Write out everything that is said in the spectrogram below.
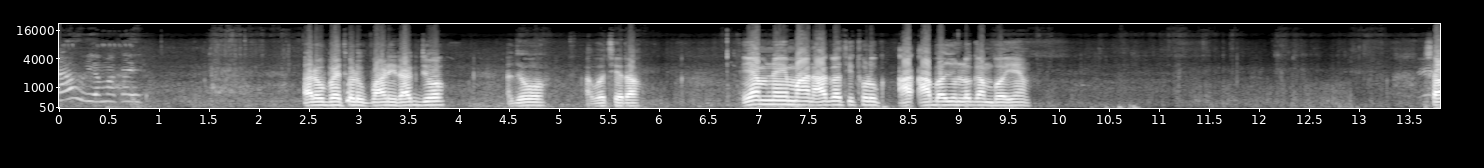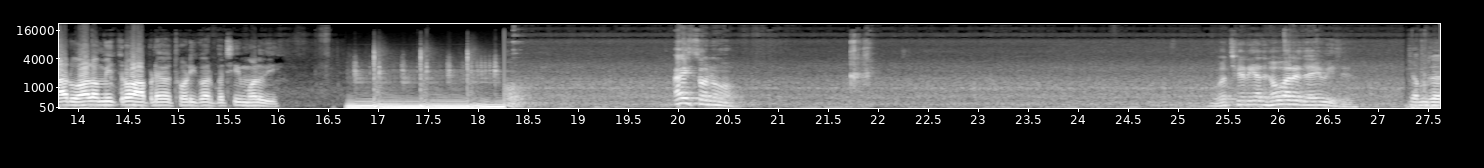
ના આવું એમાં કઈ આરો ભાઈ થોડુંક પાણી રાખજો. આ જો આ વછેરા એમ નહીં માન આગળથી થોડુંક આ બાજુ લગામ ભાઈ એમ. સારું હાલો મિત્રો આપણે થોડીક વાર પછી મળવી. આઈ સોનો. વછેરી આજ સવારે જ આવી છે. કેમ છે?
